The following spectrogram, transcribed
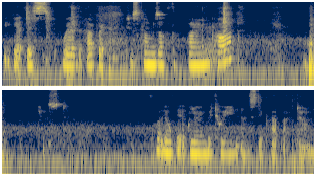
You get this where the fabric just comes off the foam part. Just put a little bit of glue in between and stick that back down.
